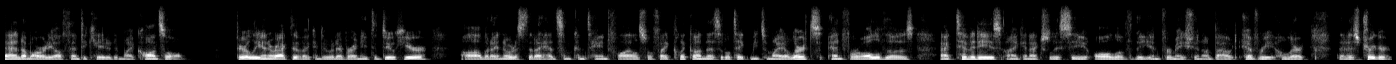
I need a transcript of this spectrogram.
and I'm already authenticated in my console. Fairly interactive. I can do whatever I need to do here uh, but I noticed that I had some contained files. So if I click on this, it'll take me to my alerts. And for all of those activities, I can actually see all of the information about every alert that is triggered.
